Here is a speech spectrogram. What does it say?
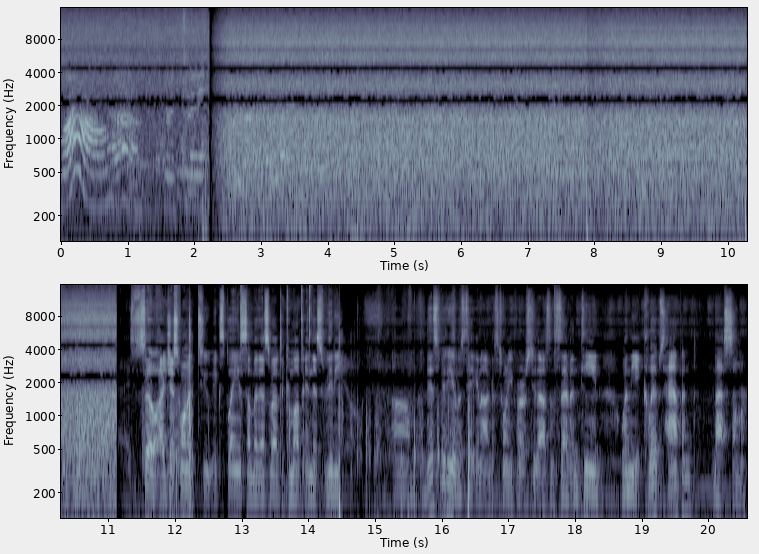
Wow. So I just wanted to explain something that's about to come up in this video. Um, this video was taken August 21st, 2017, when the eclipse happened last summer.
